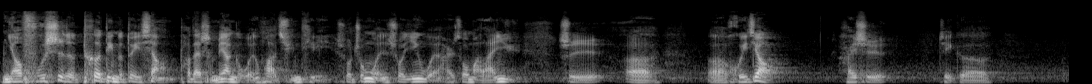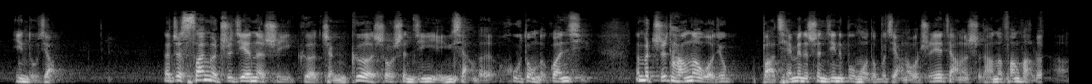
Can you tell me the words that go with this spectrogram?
你要服侍的特定的对象，他在什么样一个文化群体里？说中文、说英文，还是说马兰语？是呃呃回教，还是这个印度教？那这三个之间呢，是一个整个受圣经影响的互动的关系。那么直堂呢，我就把前面的圣经的部分我都不讲了，我直接讲了食堂的方法论啊。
